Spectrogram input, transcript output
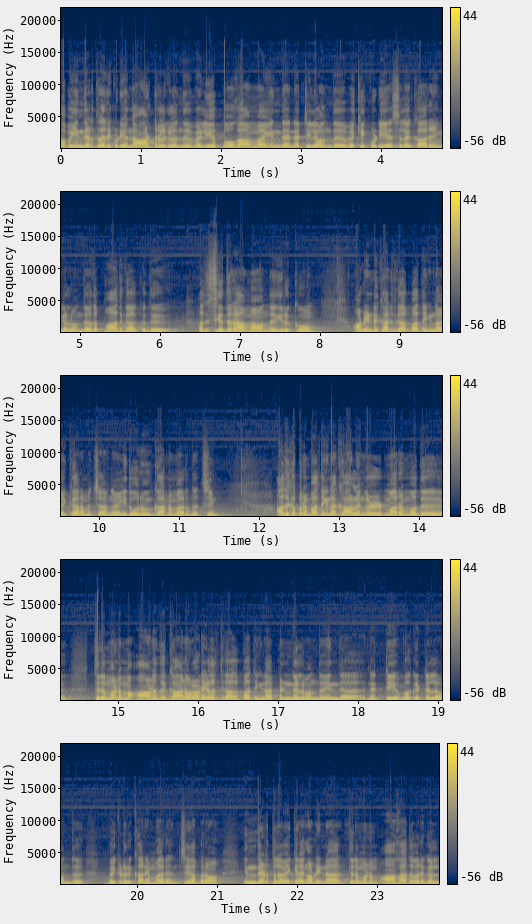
அப்போ இந்த இடத்துல இருக்கக்கூடிய அந்த ஆற்றல்கள் வந்து வெளியே போகாமல் இந்த நெற்றியில் வந்து வைக்கக்கூடிய சில காரியங்கள் வந்து அதை பாதுகாக்குது. அது சிதறாமல் வந்து இருக்கும். அப்படின்ற காரியத்துக்காக பார்த்தீங்கன்னா வைக்க ஆரம்பித்தாங்க இது ஒரு காரணமாக இருந்துச்சு. அதுக்கப்புறம் பார்த்திங்கன்னா காலங்கள் மாறும்போது திருமணம் ஆனதுக்கான ஒரு அடையாளத்துக்காக பார்த்திங்கன்னா பெண்கள் வந்து இந்த நெற்றி வகுட்டில் வந்து வைக்கிற ஒரு காரியமாக இருந்துச்சு. அப்புறம் இந்த இடத்துல வைக்கிறாங்க அப்படின்னா திருமணம் ஆகாதவர்கள்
